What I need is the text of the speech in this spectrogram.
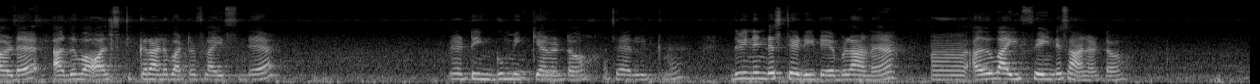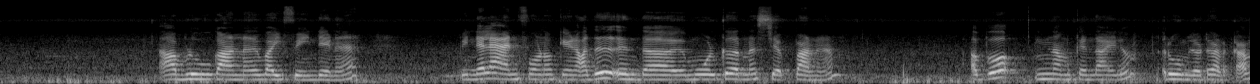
അവിടെ അത് വാൾ സ്റ്റിക്കറാണ് ബട്ടർഫ്ലൈസിന്റെ പിന്നെ ടിങ്കും മിക്കാണ് കേട്ടോ ആ ചെയറിലിരിക്കുന്നത് ഇത് പിന്നെ എന്റെ സ്റ്റഡി ടേബിളാണ് അത് വൈഫൈന്റെ സാധനം കേട്ടോ. ആ ബ്ലൂ കാണുന്നത് വൈഫൈന്റെ ആണ്. പിന്നെ ലാൻഡ് ഫോണൊക്കെയാണ് അത് എന്താ മോൾക്ക് കയറുന്ന സ്റ്റെപ്പാണ് അപ്പോൾ നമുക്ക് എന്തായാലും റൂമിലോട്ട് കിടക്കാം.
